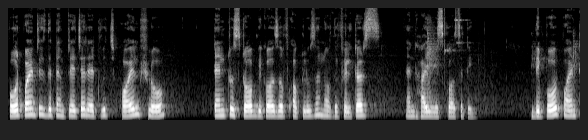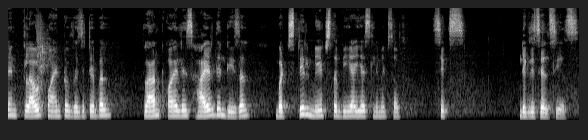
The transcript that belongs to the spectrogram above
Pour point is the temperature at which oil flow tend to stop because of occlusion of the filters and high viscosity. The pour point and cloud point of vegetable plant oil is higher than diesel but still meets the BIS limits of 6 degrees Celsius.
